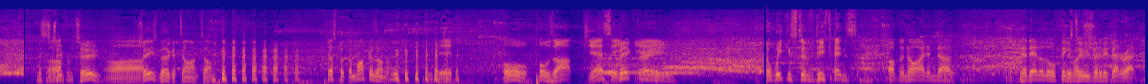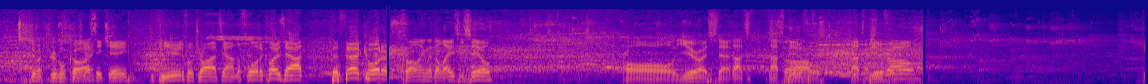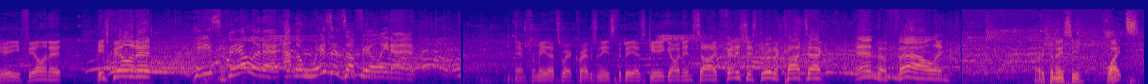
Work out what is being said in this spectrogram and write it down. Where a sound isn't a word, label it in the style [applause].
Misses Oh. two from two. Oh, Cheeseburger time, Tom. [laughs] Just put the mockers on them. he did. Oh, pulls up. Jesse. Big Yeah. three. the weakest of defense of the night, and uh, you know they're the little things Too too, he's got to be better at. Too much dribble, Kai. Jesse Ghee. Beautiful drive down the floor to close out the third quarter. Crawling with the lazy seal. Oh, Euro step. That's that's Soft. beautiful. That's beautiful. Ghee feeling it. He's feeling it. He's feeling it, and the Wizards are feeling it. And for me, that's where Krebs needs to be as Ghee going inside, finishes through the contact and the foul. And Harry Panisi waits.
